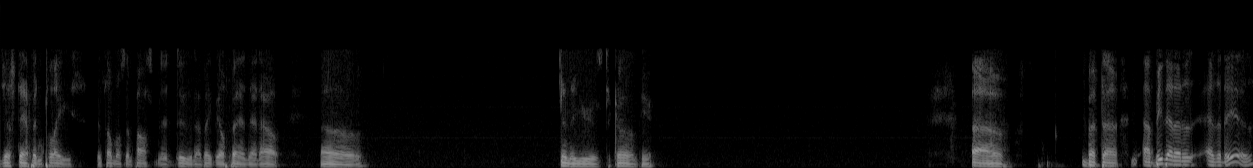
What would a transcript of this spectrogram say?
just step in place. It's almost impossible to do, and I think they'll find that out uh, in the years to come here. Uh, but uh, uh, be that as it is,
